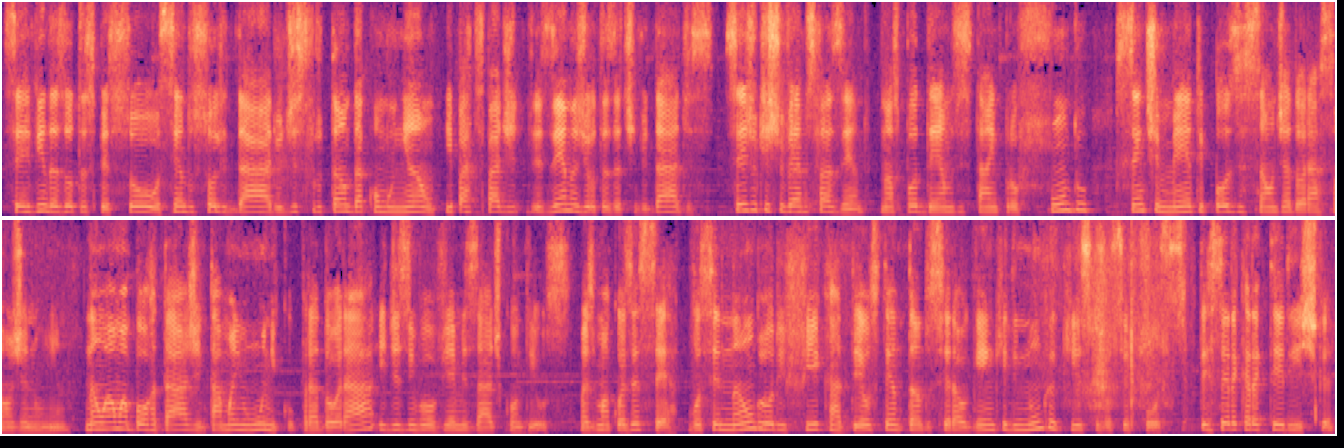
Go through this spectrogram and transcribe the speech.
servindo as outras pessoas, sendo solidário, desfrutando da comunhão e participar de dezenas de outras atividades, seja o que estivermos fazendo, nós podemos estar em profundo sentimento e posição de adoração genuína. Não há uma abordagem tamanho único para adorar e desenvolver amizade com Deus. Mas uma coisa é certa: você não glorifica a Deus tentando ser alguém que ele nunca quis que você fosse. Terceira característica:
